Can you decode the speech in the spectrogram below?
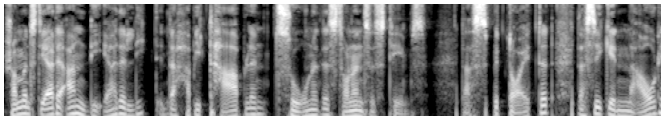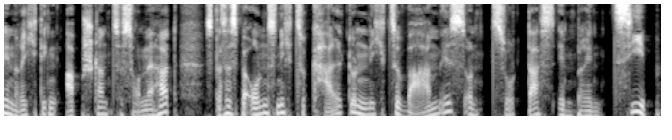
Schauen wir uns die Erde an. Die Erde liegt in der habitablen Zone des Sonnensystems. Das bedeutet, dass sie genau den richtigen Abstand zur Sonne hat, so dass es bei uns nicht zu kalt und nicht zu warm ist und so dass im Prinzip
